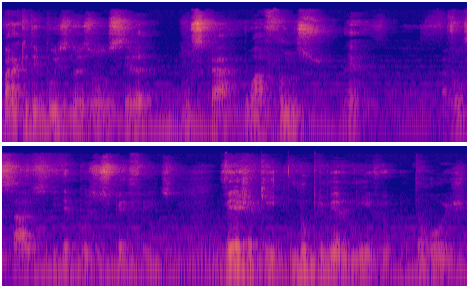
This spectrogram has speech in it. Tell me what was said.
para que depois nós vamos ser buscar o avanço, né? avançados e depois os perfeitos. Veja que no primeiro nível, então hoje,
